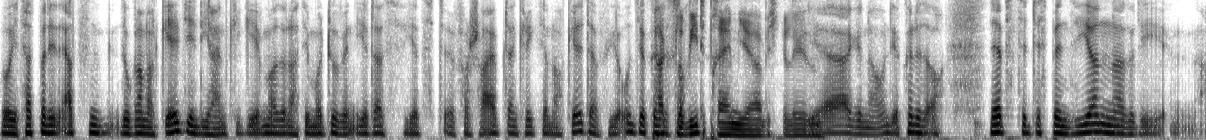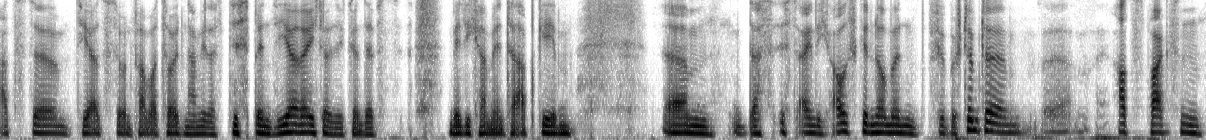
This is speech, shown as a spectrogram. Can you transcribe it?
So, jetzt hat man den Ärzten sogar noch Geld in die Hand gegeben, also nach dem Motto, wenn ihr das jetzt äh, verschreibt, dann kriegt ihr noch Geld dafür. Und ihr könnt Paxlovid-Prämie habe ich gelesen. Ja, genau. Und ihr könnt es auch selbst dispensieren. Also die Ärzte, Tierärzte und Pharmazeuten haben hier das Dispensierrecht, also sie können selbst Medikamente abgeben. Ähm, das ist eigentlich ausgenommen für bestimmte äh, Arztpraxen,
